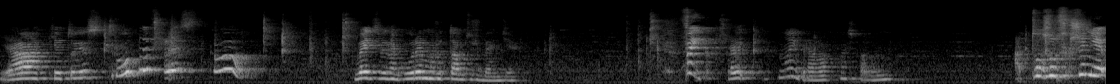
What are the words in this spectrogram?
Jakie to jest trudne wszystko. Wejdź sobie na górę, może tam coś będzie. Fake! Prawie... No i brawo, no spadłem. A to są skrzynie,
